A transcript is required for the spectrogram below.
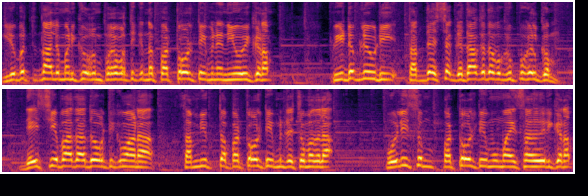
ഇരുപത്തിനാല് മണിക്കൂറും പ്രവർത്തിക്കുന്ന പട്രോൾ ടീമിനെ നിയോഗിക്കണം. പി ഡബ്ല്യു ഡി തദ്ദേശ ഗതാഗത വകുപ്പുകൾക്കും ദേശീയപാത അതോറിറ്റിക്കുമാണ് സംയുക്ത പട്രോൾ ടീമിന്റെ ചുമതല. പോലീസും പട്രോൾ ടീമുമായി സഹകരിക്കണം.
